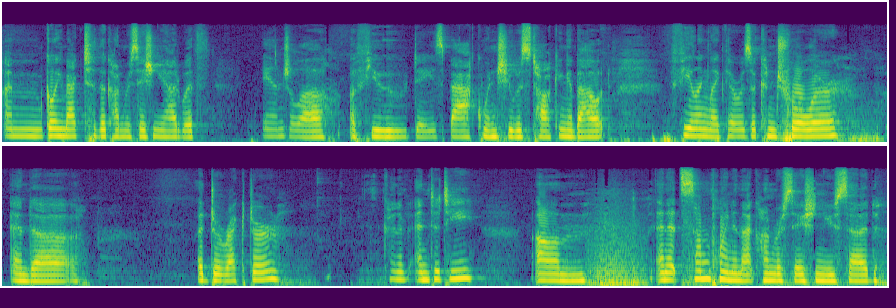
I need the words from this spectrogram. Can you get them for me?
I'm going back to the conversation you had with Angela a few days back when she was talking about feeling like there was a controller and a, a director kind of entity. Um, and at some point in that conversation, you said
